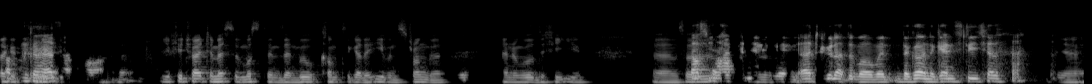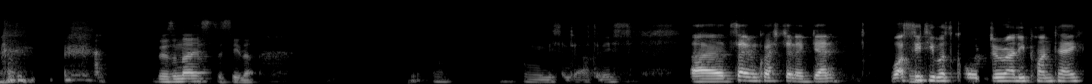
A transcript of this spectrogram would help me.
Like a I think I heard crazy- but if you try to mess with Muslims, then we'll come together even stronger and we'll defeat you. Um, so That's is- happening in at the moment. They're going against each other. Yeah. it was nice to see that. I'm gonna listen to after this. Uh, same question again. What Mm. city was called Duroliponte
